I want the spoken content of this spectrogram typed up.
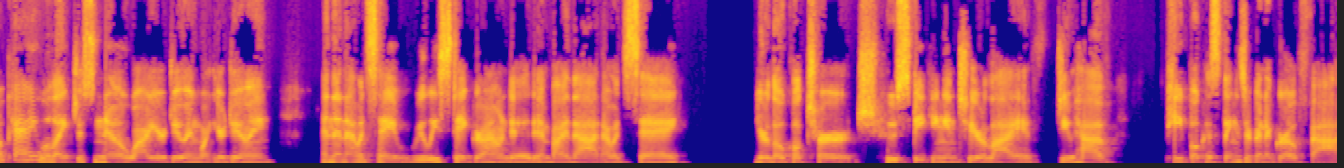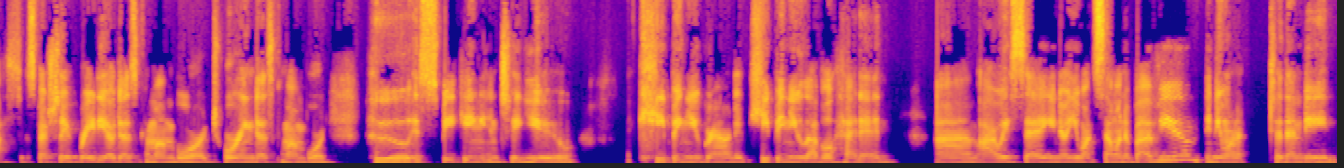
Okay, well, like just know why you're doing what you're doing. And then I would say really stay grounded. And by that, I would say your local church, who's speaking into your life? Do you have people because things are going to grow fast, especially if radio does come on board, touring does come on board. Who is speaking into you, keeping you grounded, keeping you level headed? Um, I always say, you know, you want someone above you and you want to then be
